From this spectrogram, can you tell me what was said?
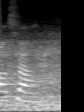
awesome.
